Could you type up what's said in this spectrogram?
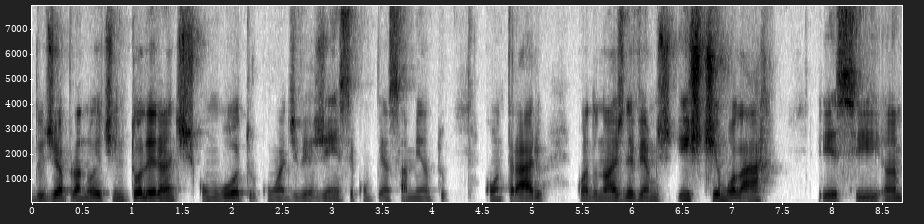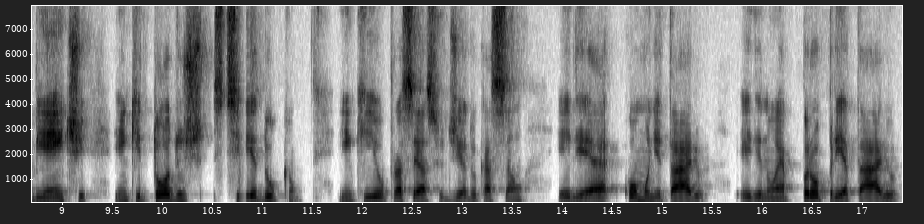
do dia para a noite, intolerantes com o outro, com a divergência, com o pensamento contrário, quando nós devemos estimular esse ambiente em que todos se educam, em que o processo de educação ele é comunitário, ele não é proprietário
